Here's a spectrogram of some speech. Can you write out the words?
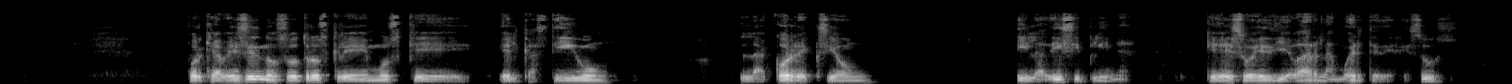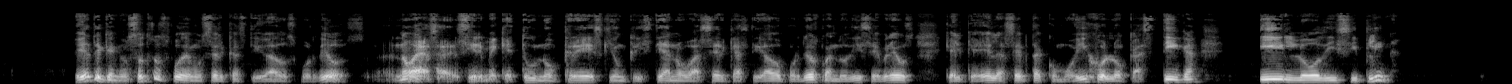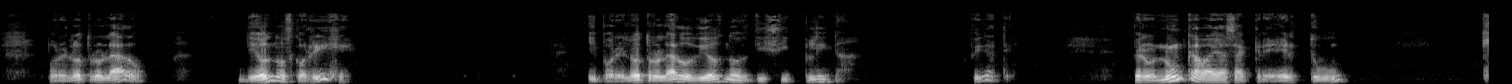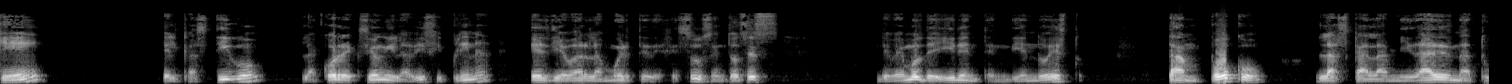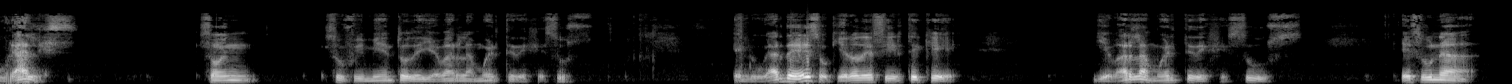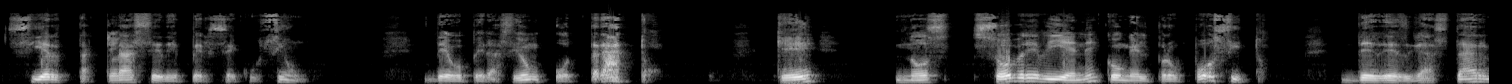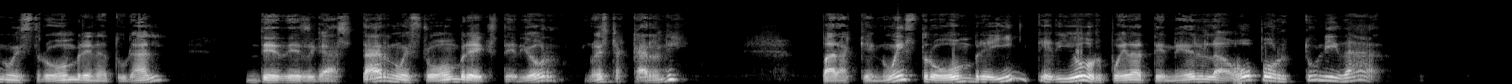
Porque a veces nosotros creemos que el castigo, la corrección y la disciplina, que eso es llevar la muerte de Jesús. Fíjate que nosotros podemos ser castigados por Dios. No vayas a decirme que tú no crees que un cristiano va a ser castigado por Dios cuando dice Hebreos que el que él acepta como hijo lo castiga y lo disciplina. Por el otro lado, Dios nos corrige. Y por el otro lado, Dios nos disciplina. Fíjate. Pero nunca vayas a creer tú que el castigo, la corrección y la disciplina es llevar la muerte de Jesús. Entonces, debemos de ir entendiendo esto. Tampoco las calamidades naturales son sufrimiento de llevar la muerte de Jesús. En lugar de eso, quiero decirte que llevar la muerte de Jesús es una cierta clase de persecución, de operación o trato que nos sobreviene con el propósito de desgastar nuestro hombre natural, de desgastar nuestro hombre exterior, nuestra carne, para que nuestro hombre interior pueda tener la oportunidad,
